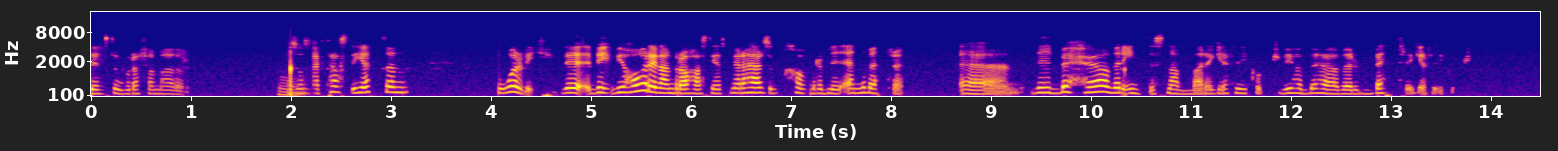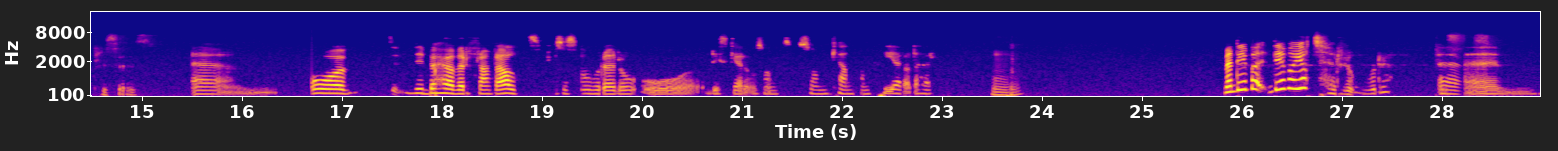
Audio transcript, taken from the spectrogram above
det stora framöver. Mm. Som sagt, hastigheten får vi. Det, vi. Vi har redan bra hastighet, med det här så kommer det bli ännu bättre. Eh, vi behöver inte snabbare grafikkort, vi behöver bättre grafikkort. Precis. Ehm, och vi behöver framförallt processorer och, och diskar och sånt som kan hantera det här. Mm. Men det är vad, det är vad jag tror. Ehm,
